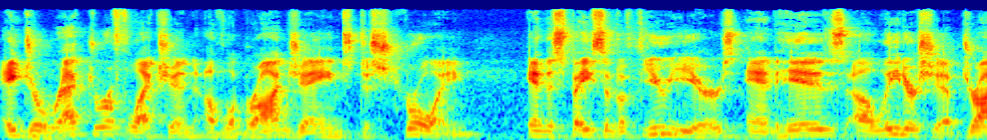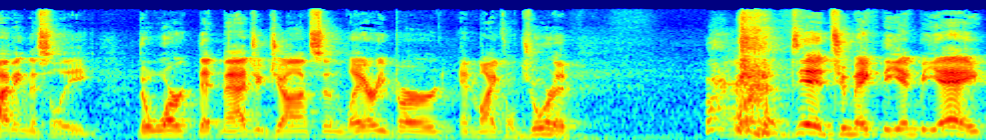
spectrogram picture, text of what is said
a direct reflection of LeBron James destroying in the space of a few years and his uh, leadership driving this league the work that Magic Johnson, Larry Bird, and Michael Jordan did to make the NBA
